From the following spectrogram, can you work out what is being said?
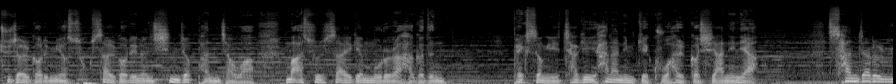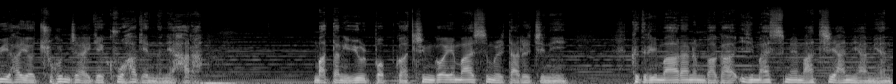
주절거리며 속살거리는 신접한 자와 마술사에게 물으라 하거든 백성이 자기 하나님께 구할 것이 아니냐? 산자를 위하여 죽은 자에게 구하겠느냐 하라. 마땅히 율법과 증거의 말씀을 따를지니 그들이 말하는 바가 이 말씀에 맞지 아니하면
